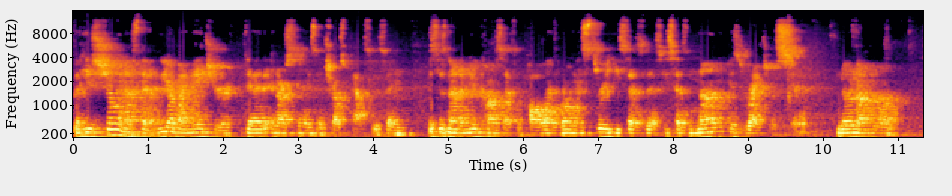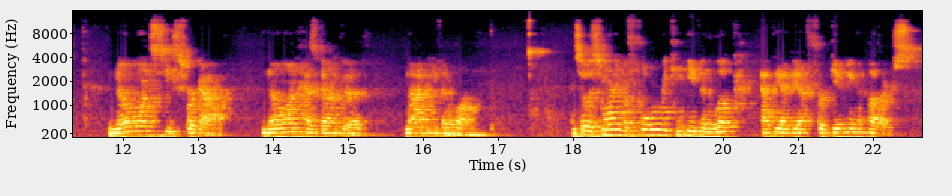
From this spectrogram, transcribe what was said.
But he's showing us that we are by nature dead in our sins and trespasses. And this is not a new concept for Paul. In Romans 3, he says this He says, None is righteous, no, not one. No one seeks for God, no one has done good not even one. And so this morning, before we can even look at the idea of forgiving others,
